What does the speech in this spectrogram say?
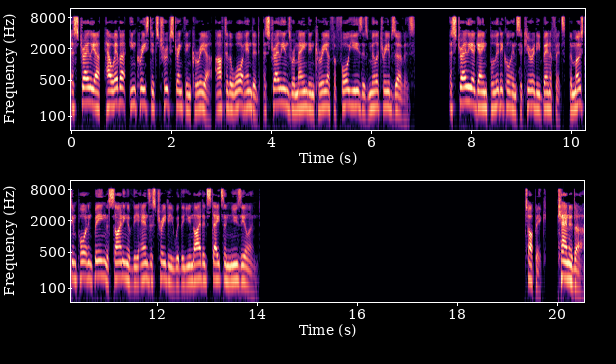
Australia, however, increased its troop strength in Korea. After the war ended, Australians remained in Korea for four years as military observers. Australia gained political and security benefits, the most important being the signing of the ANZUS Treaty with the United States and New Zealand. Canada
